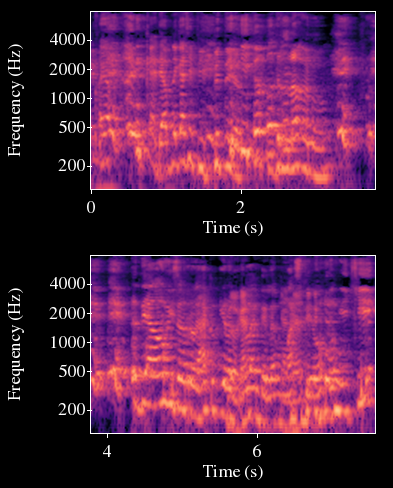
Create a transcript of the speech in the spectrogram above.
Kayak kayak di aplikasi bibit ya. Iya. Delok ngono. Dadi aku iso ro aku kira Loh, kan? kira ndelok emas Kan? diomong iki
